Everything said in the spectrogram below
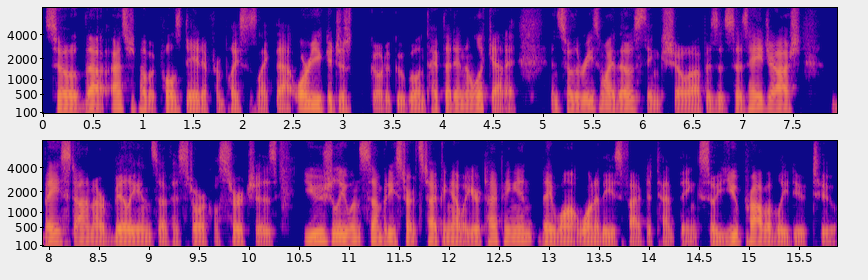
So the Answer the Public pulls data from places like that, or you could just go to Google and type that in and look at it. And so the reason why those things show up is it says, "Hey Josh, based on our billions of historical searches, usually when somebody starts typing out what you're typing in, they want one of these five to 10 things. So you probably do too.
